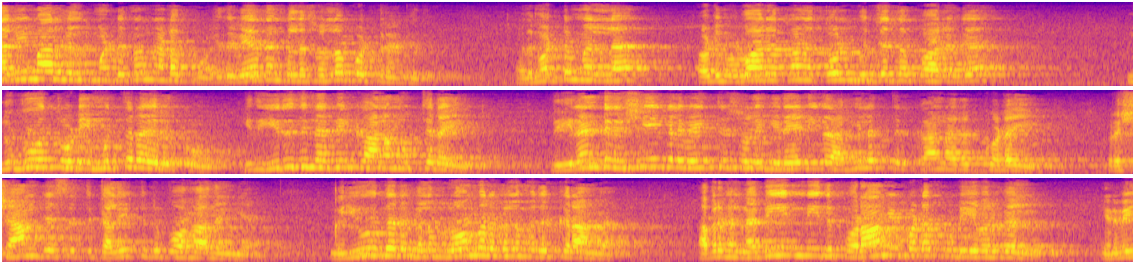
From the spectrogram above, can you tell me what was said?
நபிமார்களுக்கு மட்டும்தான் நடக்கும். இது வேதங்களில் சொல்லப்பட்டிருக்குது. அது மட்டுமல்ல அவருடைய முபாரக்கான தோல் புஜத்தை பாருங்கள் நுபுவத்துடைய முத்திரை இருக்கும். இது இறுதி நபிக்கான முத்திரை. இந்த இரண்டு விஷயங்களை வைத்து சொல்கிறேன் இது அகிலத்திற்கான அருக்கொடை ஒரு ஷாம் தேசத்துக்கு அழைத்துட்டு போகாதீங்க. இங்கே யூதர்களும் ரோமர்களும் இருக்கிறாங்க. அவர்கள் நபியின் மீது பொறாமைப்படக்கூடியவர்கள். எனவே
